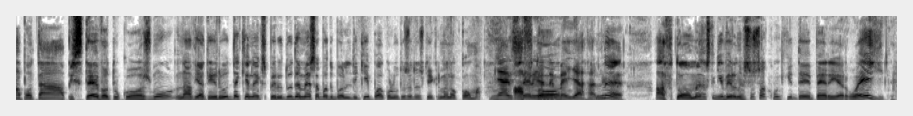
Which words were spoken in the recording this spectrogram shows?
από τα πιστεύω του κόσμου να διατηρούνται και να εξυπηρετούνται μέσα από την πολιτική που ακολουθούσε το συγκεκριμένο κόμμα. Μια αριστερή ανεμελιά θα λέγαμε. Ναι. Αυτό μέσα στην κυβέρνηση, όσο ακούγεται περίεργο, έγινε.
